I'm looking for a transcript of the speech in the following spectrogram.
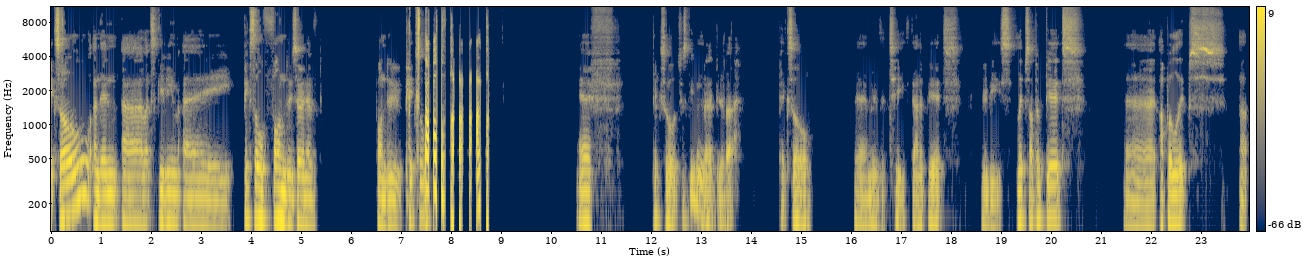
pixel, and then uh, let's give him a pixel fondue. So in a fondue pixel. F pixel. Just give him a bit of a pixel. There, move the teeth down a bit. Move his lips up a bit. Uh, upper lips up.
